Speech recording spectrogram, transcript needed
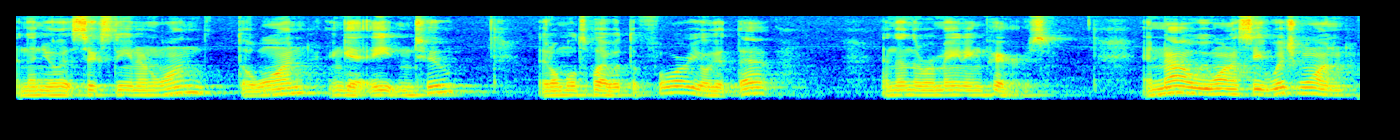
and then you'll get 16 and 1, the 1, and get 8 and 2. It'll multiply with the 4, you'll get that, and then the remaining pairs. And now we want to see which one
